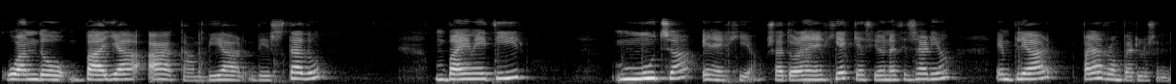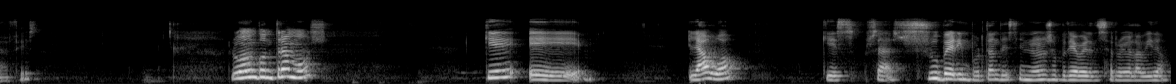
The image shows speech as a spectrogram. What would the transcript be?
cuando vaya a cambiar de estado, va a emitir mucha energía, o sea, toda la energía que ha sido necesaria emplear para romper los enlaces. Luego encontramos que eh, el agua, que es súper importante, si no, no se podría haber desarrollado la vida,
